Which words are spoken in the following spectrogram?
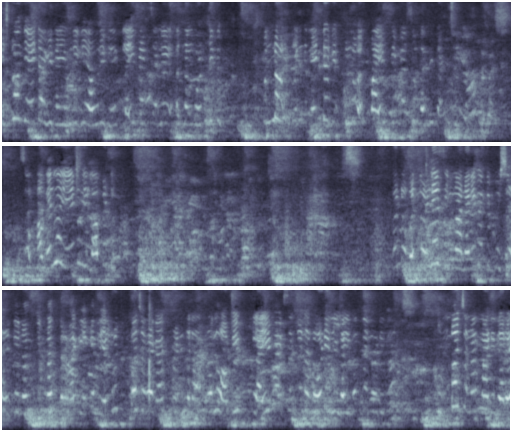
ಎಷ್ಟೊಂದು ಏಟ್ ಆಗಿದೆ ಇವರಿಗೆ, ಅವರಿಗೆ. ಕ್ಲೈಮ್ಯಾಕ್ಸಲ್ಲಿ ಅದು ನಂಗೆ ಕೊಟ್ಟಿದ್ದು ಫುಲ್ಲು ರೆಡ್ಗೆ ಫುಲ್ಲು ಫೈವ್ ಸಿಂಗರ್ಸು ಬಂದಿದ್ದು ಆ್ಯಕ್ಚುಲಿ ಸೊ ಅವೆಲ್ಲ ಏನೂ ಇಲ್ಲ ಬಟ್ ಒಂದು ಒಳ್ಳೆ ಸಿನಿಮಾ ನನಗಂತೂ ಖುಷಿ ಆಯಿತು. ನಮ್ಮ ಸಿನಿಮಾ ಪರವಾಗಿ, ಯಾಕಂದ್ರೆ ಎಲ್ಲರೂ ತುಂಬ ಚೆನ್ನಾಗಿ ಆಕ್ಟ್ ಮಾಡಿದ್ದಾರೆ. ಅದರಲ್ಲೂ ಅಭಿ ಕ್ಲೈಮ್ಯಾಕ್ಸ್ ಅಂತ ನಾನು ನೋಡಿರಲಿಲ್ಲ, ಇವತ್ತೇ ನೋಡಿದ್ದು. ತುಂಬ ಚೆನ್ನಾಗಿ ಮಾಡಿದ್ದಾರೆ.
